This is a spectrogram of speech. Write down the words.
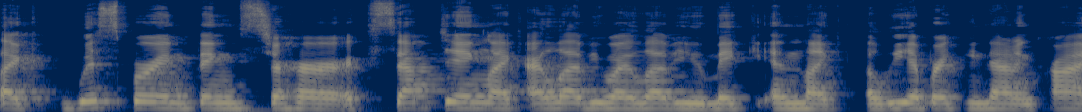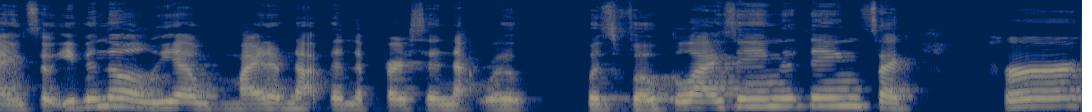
like whispering things to her, accepting like "I love you, I love you," make and like Aaliyah breaking down and crying. So even though Aaliyah might have not been the person that w- was vocalizing the things, like her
